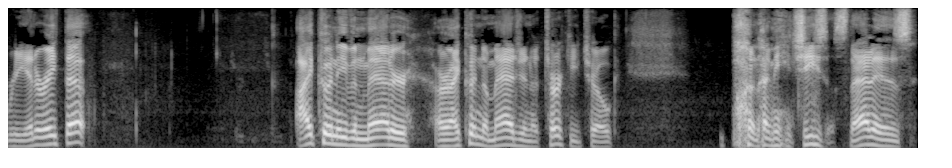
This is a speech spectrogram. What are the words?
reiterate that. I couldn't even matter, or I couldn't imagine a turkey choke. But, I mean, Jesus, that is,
